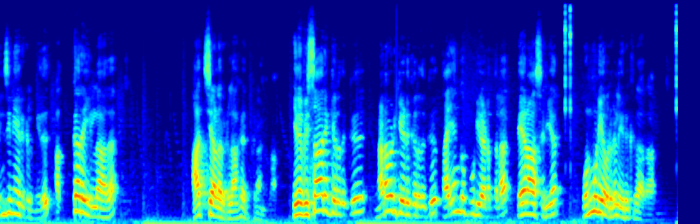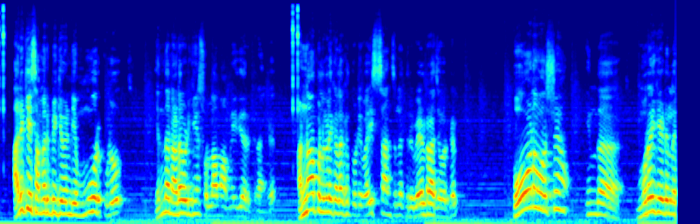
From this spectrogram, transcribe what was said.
என்ஜினியர்கள் மீது அக்கறை இல்லாத ஆட்சியாளர்களாக இருக்கிறாங்களா? இதை விசாரிக்கிறதுக்கு நடவடிக்கை எடுக்கிறதுக்கு தயங்கக்கூடிய இடத்துல பேராசிரியர் பொன்முடி அவர்கள் இருக்கிறாரா? அறிக்கை சமர்ப்பிக்க வேண்டிய மூவர் குழு எந்த நடவடிக்கையும் சொல்லாமல் அமைதியாக இருக்கிறாங்க. அண்ணா பல்கலைக்கழகத்துடைய வைஸ் சான்சலர் திரு வேல்ராஜ் அவர்கள் போன வருஷம் இந்த முறைகேடுல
